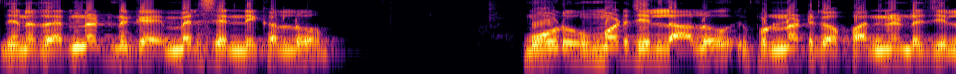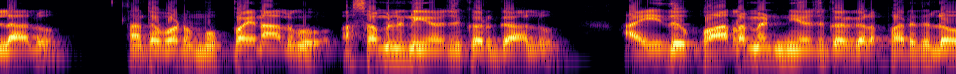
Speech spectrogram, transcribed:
నిన్న జరిగినట్టుగా ఎమ్మెల్సీ ఎన్నికల్లో మూడు ఉమ్మడి జిల్లాలు ఇప్పుడున్నట్టుగా పన్నెండు జిల్లాలు దాంతోపాటు ముప్పై నాలుగు అసెంబ్లీ నియోజకవర్గాలు ఐదు పార్లమెంట్ నియోజకవర్గాల పరిధిలో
